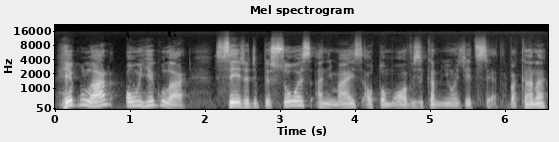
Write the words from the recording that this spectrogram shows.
regular ou irregular, seja de pessoas, animais, automóveis e caminhões, etc. Bacana?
